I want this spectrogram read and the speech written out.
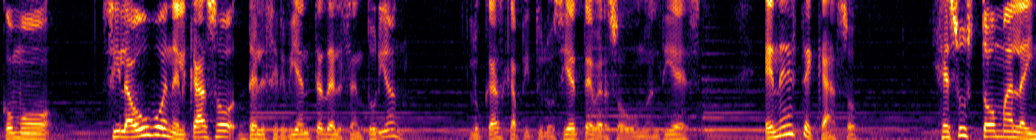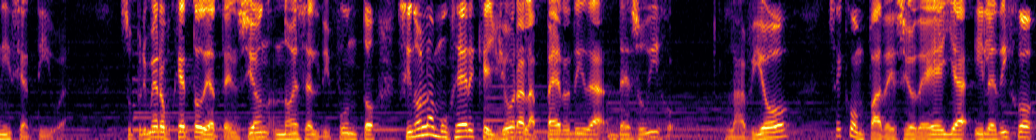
como si la hubo en el caso del sirviente del centurión. Lucas capítulo 7, verso 1 al 10. En este caso, Jesús toma la iniciativa. Su primer objeto de atención no es el difunto, sino la mujer que llora la pérdida de su hijo. La vio, se compadeció de ella y le dijo,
